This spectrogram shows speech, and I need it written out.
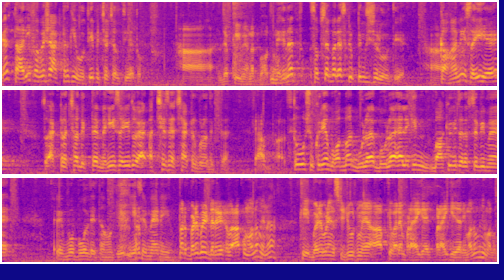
यार तारीफ़ हमेशा एक्टर की होती है पिक्चर चलती है तो। हाँ जबकि मेहनत बहुत मेहनत सबसे पहले स्क्रिप्टिंग से शुरू होती है। हाँ। कहानी सही है तो एक्टर अच्छा दिखता है नहीं सही तो अच्छे से अच्छा एक्टर बुरा दिखता है। क्या बात है। तो वो शुक्रिया बहुत बार बोला बोला है लेकिन बाकियों की तरफ़ से भी मैं वो बोल देता हूँ कि ये सिर्फ़ मैं नहीं हूँ। पर बड़े बड़े आपको मालूम है ना कि बड़े बड़े इंस्टीट्यूट में आपके बारे में पढ़ाई गई पढ़ाई की जा रही मालूम नहीं मालूम?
